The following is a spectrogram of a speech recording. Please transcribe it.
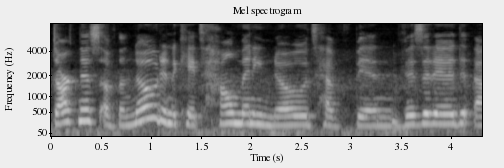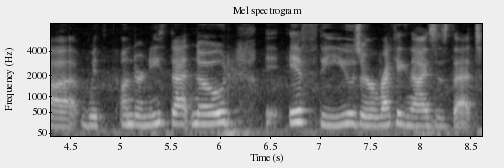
darkness of the node indicates how many nodes have been visited uh, with underneath that node. If the user recognizes that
